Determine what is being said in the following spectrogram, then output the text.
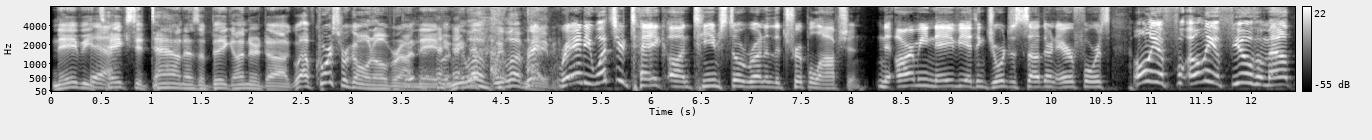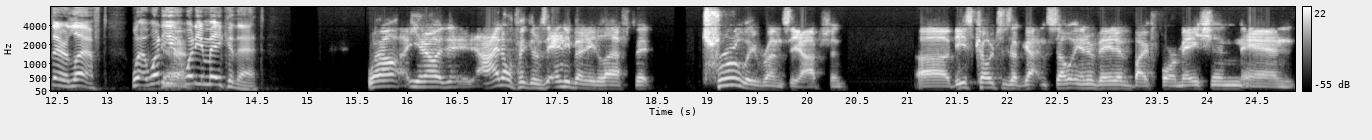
Navy Yeah. takes it down as a big underdog. Well, of course we're going over on Navy. We love we love Ra- Navy. Randy, what's your take on teams still running the triple option? N- Army, Navy, I think Georgia Southern, Air Force. Only a f- only a few of them out there left. What, what do Yeah. you what do you make of that? Well, you know, I don't think there's anybody left that truly runs the option. Uh, these coaches have gotten so innovative by formation and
